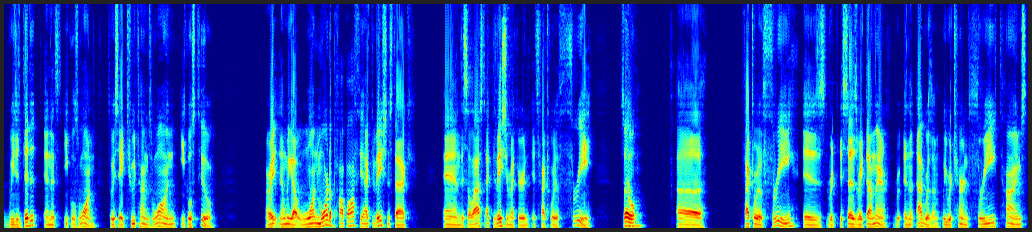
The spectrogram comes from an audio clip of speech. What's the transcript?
we just did it, and it's equals 1. So we say 2 times 1 equals 2. All right, and then we got one more to pop off the activation stack. And this last activation record, it's factorial of 3. So uh, factorial of 3 is, it says right down there in the algorithm, we return 3 times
